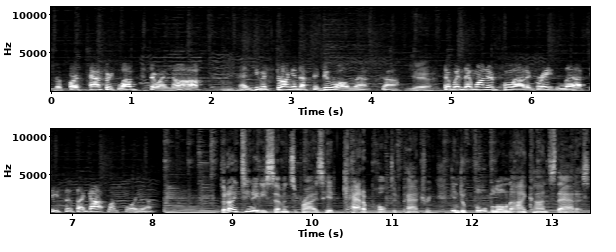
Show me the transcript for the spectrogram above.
And of course, Patrick loved showing off, mm-hmm. and he was strong enough to do all that stuff. Yeah. So when they wanted to pull out a great lift, he says, I got one for you. The 1987 surprise hit catapulted Patrick into full blown icon status.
